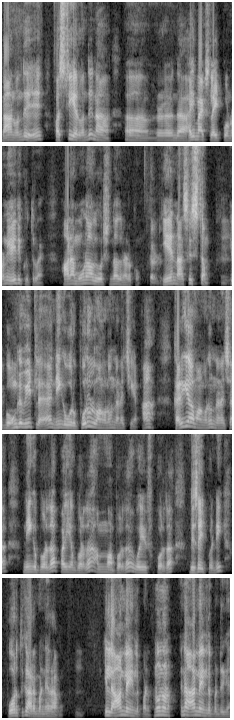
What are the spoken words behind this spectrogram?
நான் வந்து ஃபர்ஸ்ட் இயர் வந்து நான் இந்த ஹைமேக்ஸ் லைட் போடணும்னு எழுதி கொடுத்துருவேன். ஆனா மூணாவது வருஷம் தான் அது நடக்கும். ஏன்னா சிஸ்டம். இப்போ உங்க வீட்ல நீங்க ஒரு பொருள் வாங்கணும்னு நினைச்சீங்கன்னா கரியா வாங்கணும்னு நினைச்சா நீங்க போறதா பையன் போறதா அம்மா போறதா ஒய்ஃப் போறதா டிசைட் பண்ணி போறதுக்கு அரை மணி நேரம் ஆகும். இல்ல ஆன்லைன்ல பண்ண நோ என்ன ஆன்லைன்ல பண்றீங்க?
